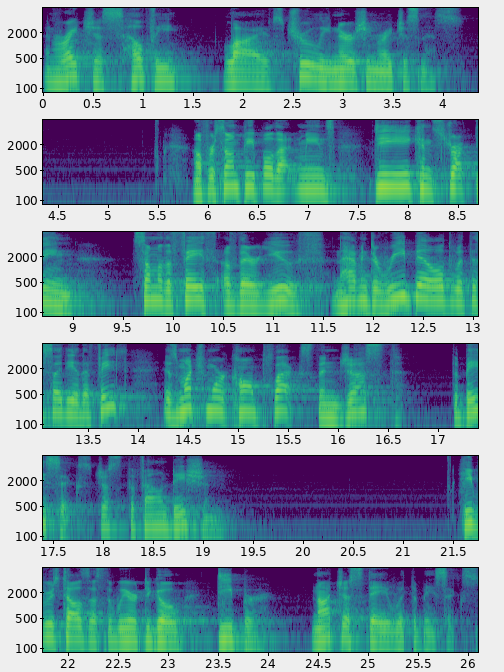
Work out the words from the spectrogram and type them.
and righteous, healthy lives, truly nourishing righteousness. Now, for some people, that means deconstructing some of the faith of their youth and having to rebuild with this idea that faith is much more complex than just the basics, just the foundation. Hebrews tells us that we are to go deeper, not just stay with the basics.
